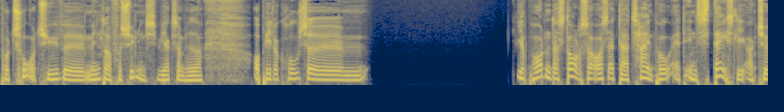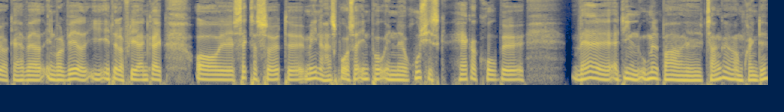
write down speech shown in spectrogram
på 22 mindre forsyningsvirksomheder. Og Peter Kruse, i rapporten der står der så også, at der er tegn på, at en statslig aktør kan have været involveret i et eller flere angreb, og øh, Sector Cert øh, mener har spurgt sig ind på en øh, russisk hackergruppe. Hvad øh, er din umiddelbare øh, tanke omkring det?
